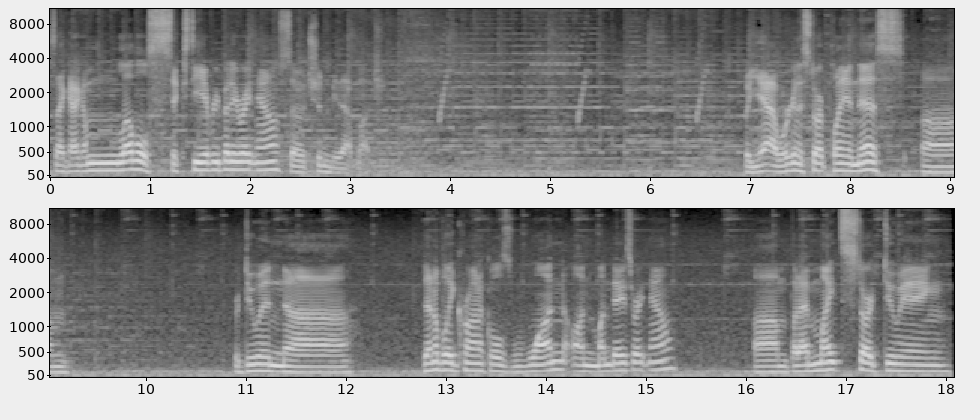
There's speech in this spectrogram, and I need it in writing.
It's like I'm level 60 everybody right now, so it shouldn't be that much. But yeah, we're gonna start playing this. Um, we're doing uh, Xenoblade Chronicles 1 on Mondays right now. Um, but I might start doing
